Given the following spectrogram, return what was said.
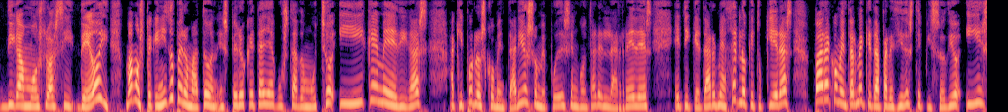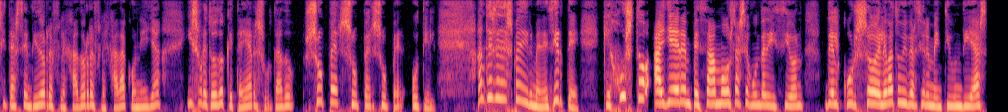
digámoslo así, de hoy. Vamos, pequeñito pero matón. Espero que te haya gustado mucho y que me digas aquí por los comentarios o me puedes encontrar en las redes, etiquetarme, hacer lo que tú quieras para comentarme qué te ha parecido este episodio y si te has sentido reflejado, reflejada con ella y sobre todo que te haya resultado súper, súper, súper útil. Antes de despedirme, decirte que justo ayer empezamos la segunda edición del curso Eleva tu vibración en 21 días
